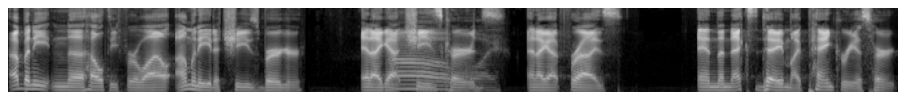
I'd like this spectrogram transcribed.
I've been eating uh, healthy for a while. I'm gonna eat a cheeseburger, and I got cheese Oh, curds, boy. and I got fries. And the next day, my pancreas hurt.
